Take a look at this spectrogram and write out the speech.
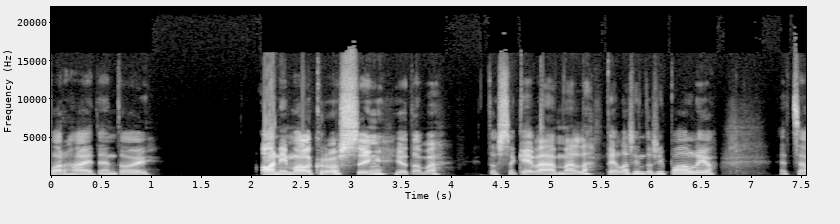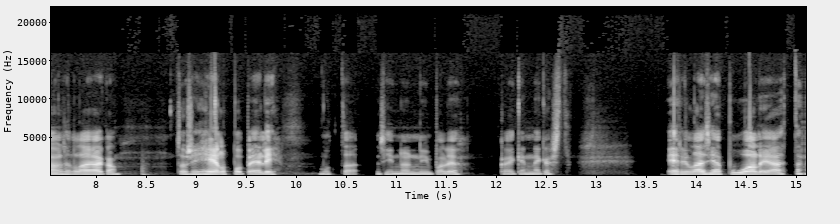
parhaiten toi Animal Crossing, jota mä tuossa keväämällä pelasin tosi paljon. Että se on sellainen aika tosi helppo peli, mutta siinä on niin paljon kaiken näköistä erilaisia puolia, että,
